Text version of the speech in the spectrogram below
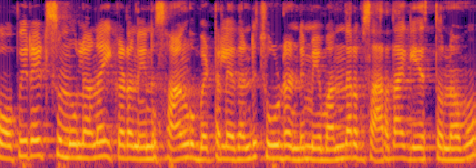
కాపీరైట్స్ మూలాన ఇక్కడ నేను సాంగ్ పెట్టలేదండి చూడండి మేమందరం సరదాగా వేస్తున్నాము.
